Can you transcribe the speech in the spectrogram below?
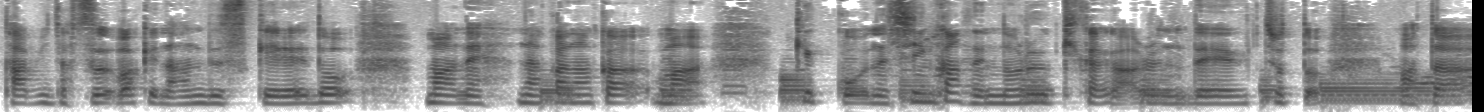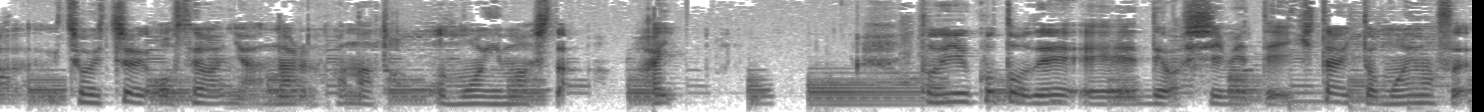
旅立つわけなんですけれど、まあね、なかなか、まあ結構ね、新幹線に乗る機会があるんで、ちょっとまたちょいちょいお世話にはなるかなと思いました。はい。ということで、えー、では締めていきたいと思います。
